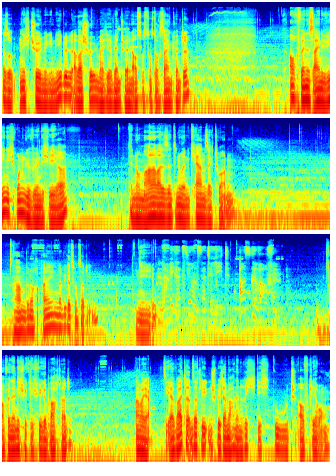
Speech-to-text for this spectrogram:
Also nicht schön wegen dem Nebel, aber schön, weil hier eventuell ein Ausrüstungsdock sein könnte. Auch wenn es ein wenig ungewöhnlich wäre. Denn normalerweise sind die nur in Kernsektoren. Haben wir noch einen Navigationssatelliten? Jo. Navigationssatellit ausgeworfen. Auch wenn er nicht wirklich viel gebracht hat. Aber ja, die erweiterten Satelliten später machen dann richtig gut Aufklärung.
